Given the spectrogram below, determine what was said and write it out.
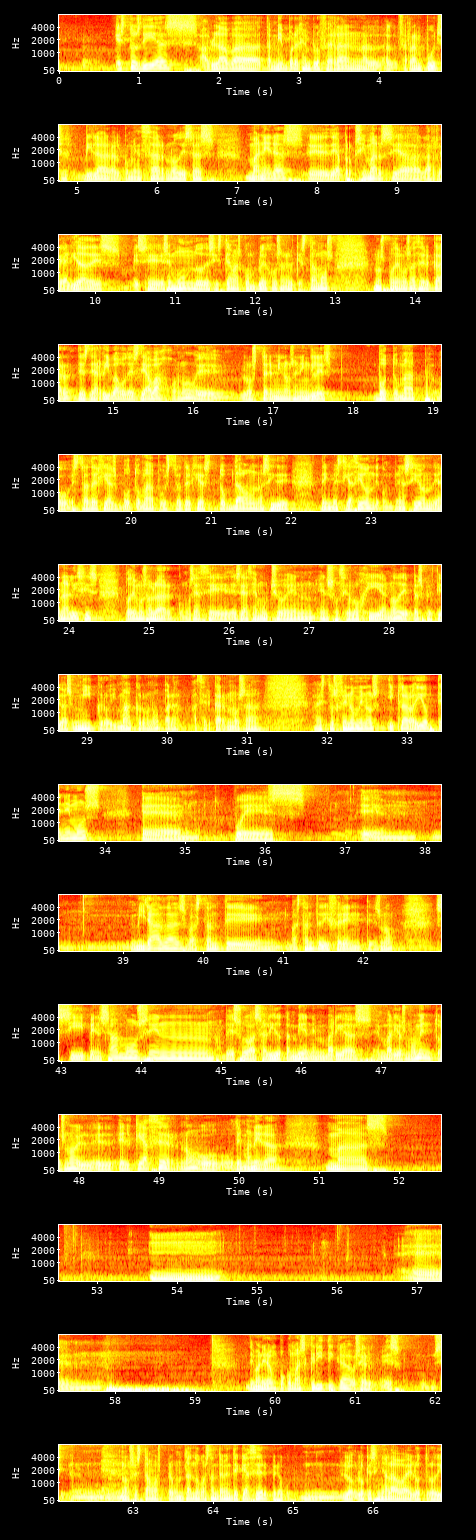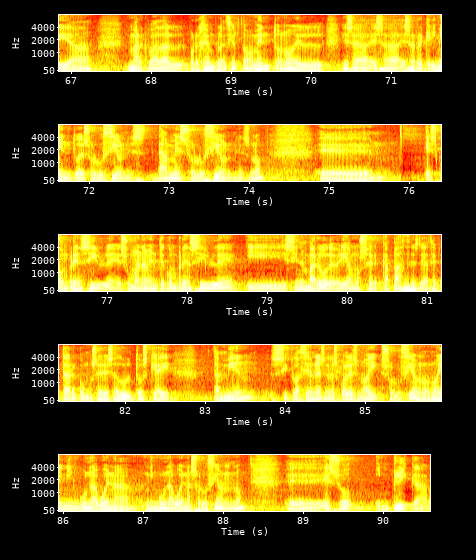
estos días hablaba también, por ejemplo, Ferran, al, Ferran Puig Vilar al comenzar, ¿no? de esas maneras eh, de aproximarse a las realidades, ese, mundo de sistemas complejos en el que estamos, nos podemos acercar desde arriba o desde abajo. ¿no? Eh, los términos en inglés bottom-up o estrategias bottom-up o estrategias top-down, así de, investigación, de comprensión, de análisis. Podemos hablar, como se hace desde hace mucho en, sociología, ¿no? de perspectivas micro y macro ¿no? para acercarnos a, estos fenómenos. Y claro, ahí obtenemos eh, pues eh, miradas bastante, bastante diferentes. ¿no? Si pensamos en, eso ha salido también en, varias, en varios momentos, ¿no? el, qué hacer, ¿no? o, de manera más... Mm, eh, de manera un poco más crítica, o sea, nos estamos preguntando constantemente qué hacer, pero mm, lo, que señalaba el otro día Marc Badal, por ejemplo, en cierto momento, ¿no? Ese requerimiento de soluciones, dame soluciones, ¿no? Eh, es comprensible, es humanamente comprensible y sin embargo deberíamos ser capaces de aceptar como seres adultos que hay también situaciones en las cuales no hay solución o no hay ninguna buena, ninguna buena solución. ¿no? Eh, eso implica,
